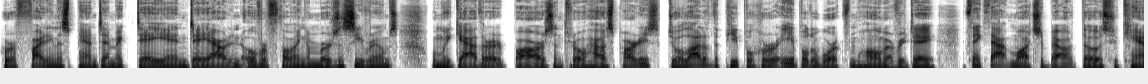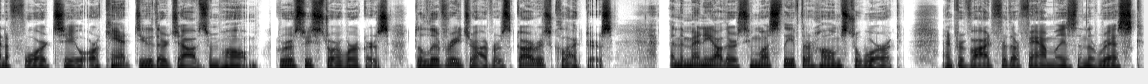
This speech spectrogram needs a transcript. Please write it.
who are fighting this pandemic day in, day out in overflowing emergency rooms when we gather at bars and throw house parties? Do a lot of the people who are able to work from home every day think that much about those who can't afford to or can't do their jobs from home? Grocery store workers, delivery drivers, garbage collectors, and the many others who must leave their homes to work and provide for their families and the risk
